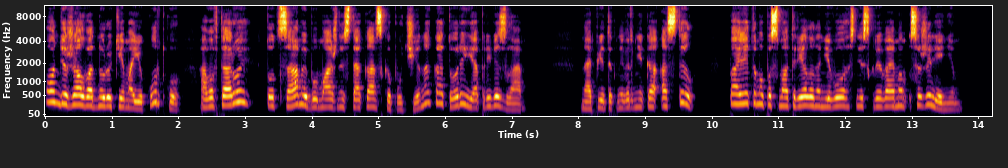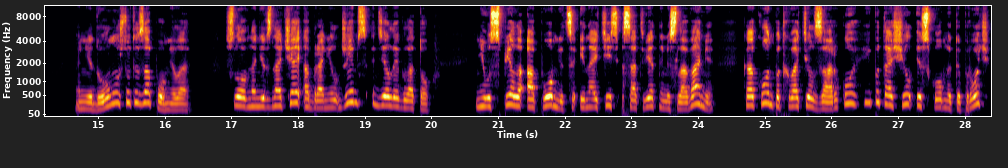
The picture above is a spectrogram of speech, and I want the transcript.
Он держал в одной руке мою куртку, а во второй — тот самый бумажный стакан с капучино, который я привезла. Напиток наверняка остыл, поэтому посмотрела на него с нескрываемым сожалением. «Не думал, что ты запомнила», — словно невзначай обронил Джеймс, делая глоток. Не успела опомниться и найтись с ответными словами, как он подхватил за руку и потащил из комнаты прочь,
